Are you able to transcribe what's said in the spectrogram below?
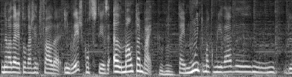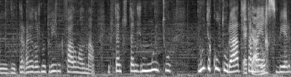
na Madeira toda a gente fala inglês, com certeza, alemão também. Uhum. Tem muito uma comunidade de, de, trabalhadores no turismo que falam alemão e portanto estamos muito muito aculturados é também caro? a receber.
